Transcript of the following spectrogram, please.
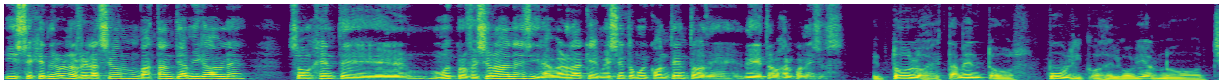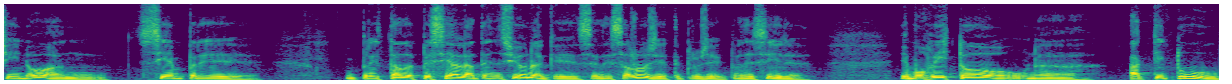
y se generó una relación bastante amigable son gente muy profesionales y la verdad que me siento muy contento de, trabajar con ellos. Todos los estamentos públicos del gobierno chino han siempre prestado especial atención a que se desarrolle este proyecto. Es decir, hemos visto una actitud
